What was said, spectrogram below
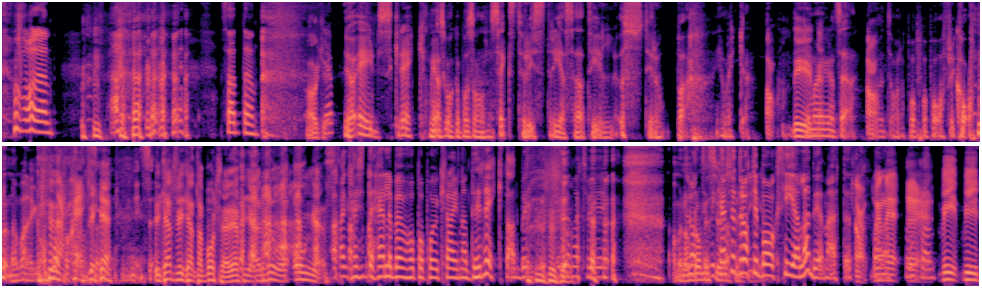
Var den... Satt den? Okej. Japp. Jag har aids-skräck, men jag ska åka på sån sexturistresa till Östeuropa i en vecka. Ja, det, kan man är, ju säga. Ja. Jag vill inte hålla på, på, på afrikanerna varje gång Nej, det, det kanske vi kan ta bort sen, jag fick rå ångest. Man kanske inte heller behöver hoppa på Ukraina direkt Albin. Att vi Ja, men om drar, de är vi kanske drar det. tillbaka hela det nätet. Ja, men eh, vi, vi,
